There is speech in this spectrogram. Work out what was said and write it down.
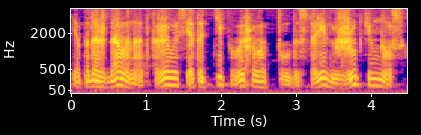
Я подождал, она открылась, этот тип вышел оттуда, старик с жутким носом.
